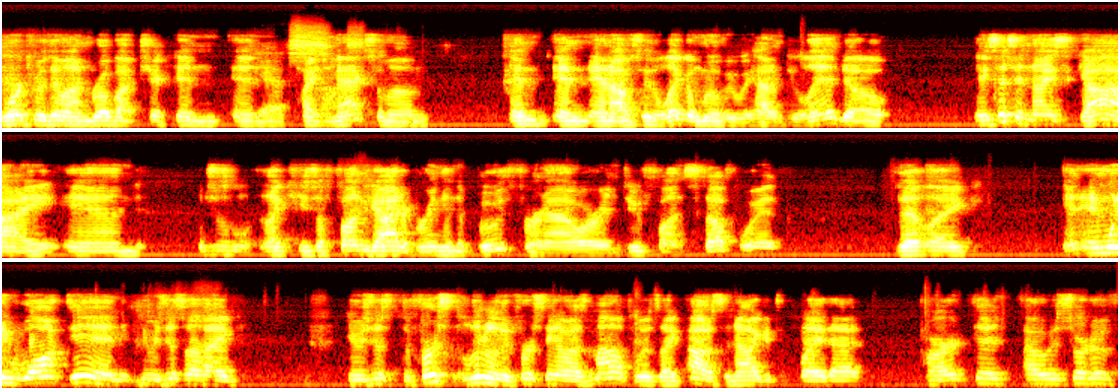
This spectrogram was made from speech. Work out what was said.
worked with him on Robot Chicken and Yes. Titan Maximum, and and and obviously the Lego Movie we had him do Lando. And he's such a nice guy, and just like he's a fun guy to bring in the booth for an hour and do fun stuff with. That like, and, and when he walked in, he was just like, he was just the first, literally the first thing out of his mouth was like, oh, so now I get to play that part that I was sort of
